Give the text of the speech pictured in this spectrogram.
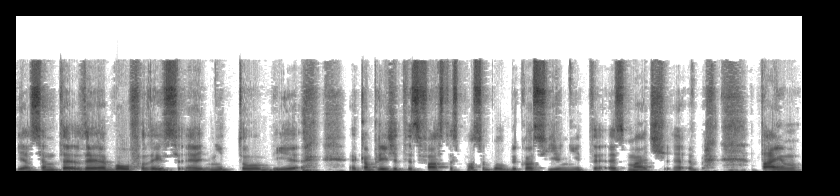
Yes, and the both of these need to be completed as fast as possible because you need as much time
